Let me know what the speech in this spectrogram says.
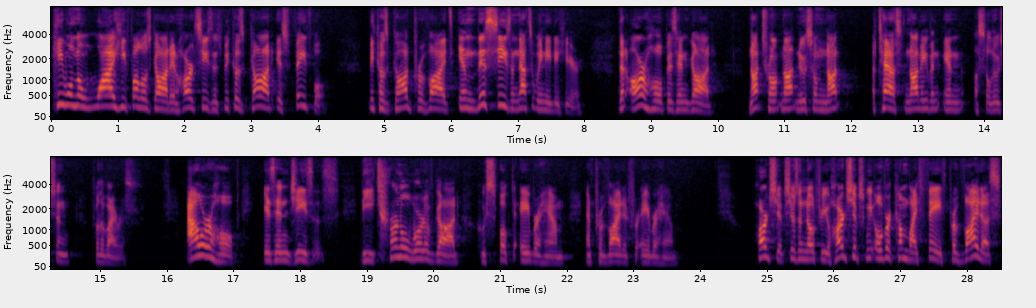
he will know why he follows God in hard seasons because God is faithful, because God provides. In this season, that's what we need to hear that our hope is in God, not Trump, not Newsom, not a test, not even in a solution for the virus. Our hope is in Jesus, the eternal Word of God who spoke to Abraham and provided for Abraham. Hardships, here's a note for you. Hardships we overcome by faith provide us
